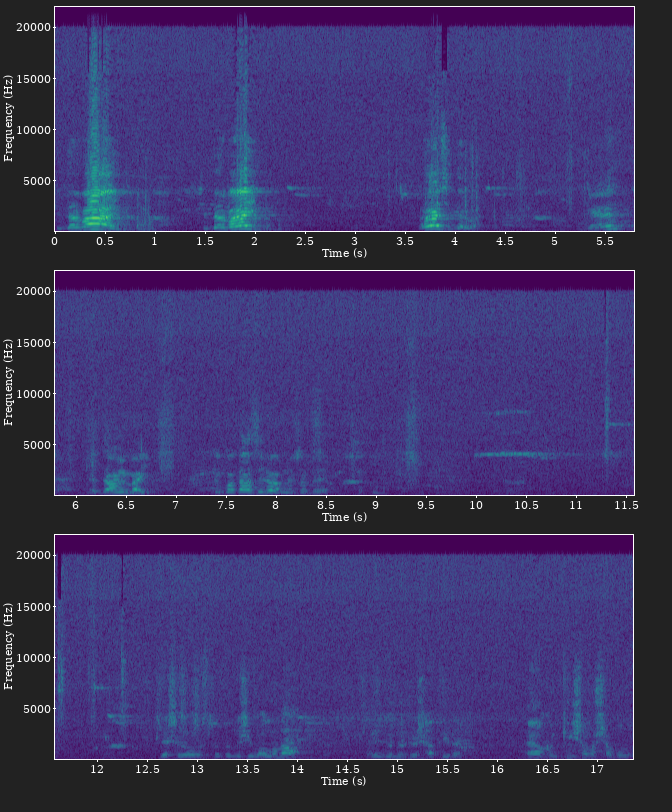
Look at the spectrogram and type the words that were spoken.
সিদ্ধার ভাই সিদ্ধার ভাই। ওই সিদ্ধার ভাই। কে? আমি ভাই। একটু কথা ছিল আপনার সাথে। দেশের অবস্থা তো বেশি ভালো না এই জন্য একটু সাথে রাখি। হ্যাঁ এখন কি সমস্যা বলো?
